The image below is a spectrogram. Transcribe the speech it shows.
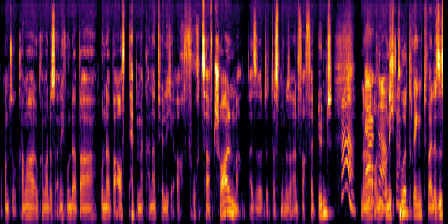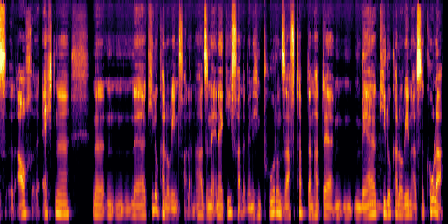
und so kann man, kann man das eigentlich wunderbar, wunderbar aufpeppen. Man kann natürlich auch Fruchtsaftschorlen machen, also dass man das einfach verdünnt Ah, ne, ja, und, klar, und nicht stimmt. pur trinkt, weil es ist auch echt eine, eine, eine Kilokalorienfalle, ne? also eine Energiefalle. Wenn ich einen puren Saft habe, dann hat der mehr Mhm. Kilokalorien als eine Cola.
